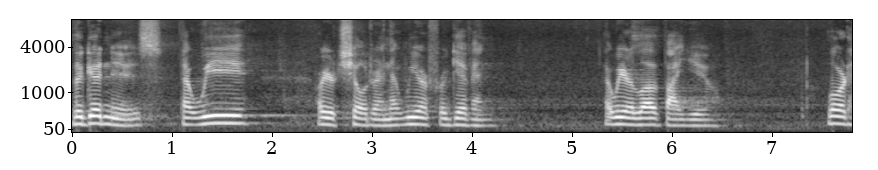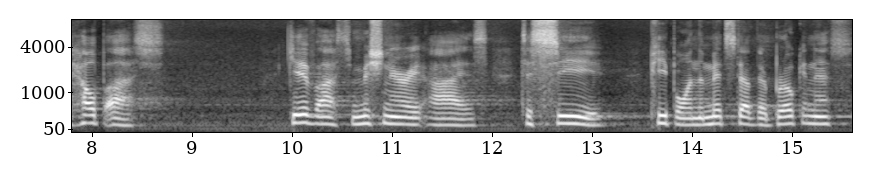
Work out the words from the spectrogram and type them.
the good news that we are your children, that we are forgiven, that we are loved by you. Lord, help us. Give us missionary eyes to see people in the midst of their brokenness,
